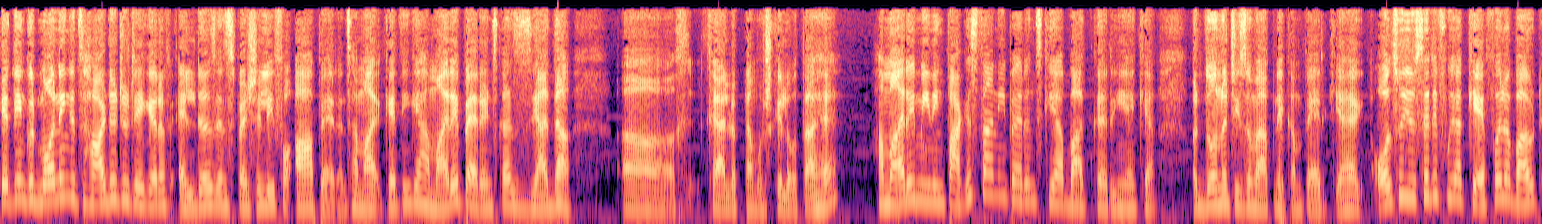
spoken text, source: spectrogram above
कहती हैं good morning it's harder to take care of elders and specially for our parents हमारे कहती हैं कि हमारे पेरेंट्स का ज़्यादा ख्याल रखना मुश्किल होता है। हमारे मीनिंग पाकिस्तानी पेरेंट्स की आप बात कर रही हैं क्या? और दोनों चीज़ों में आपने कंपेयर किया है। Also you said if we are careful about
